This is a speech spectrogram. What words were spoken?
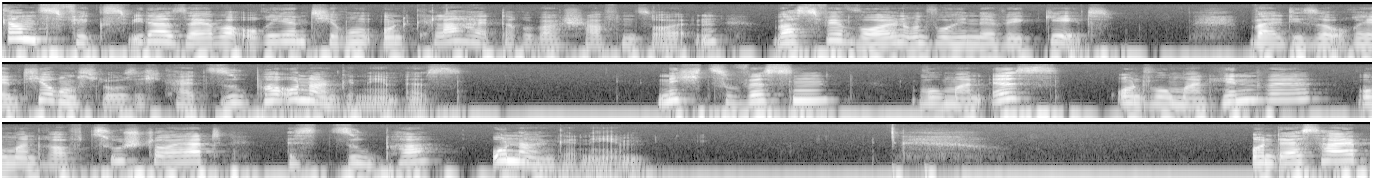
ganz fix wieder selber Orientierung und Klarheit darüber schaffen sollten, was wir wollen und wohin der Weg geht. Weil diese Orientierungslosigkeit super unangenehm ist. Nicht zu wissen, wo man ist und wo man hin will, wo man drauf zusteuert, ist super unangenehm. Und deshalb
